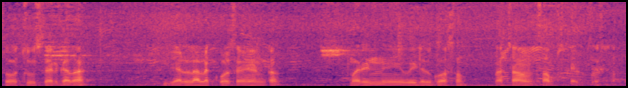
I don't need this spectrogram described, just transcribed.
సో చూశారు కదా జల్లాల కోసం ఏంటో. మరిన్ని వీడియోల కోసం నా ఛానల్ సబ్స్క్రైబ్ చేసుకోండి.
